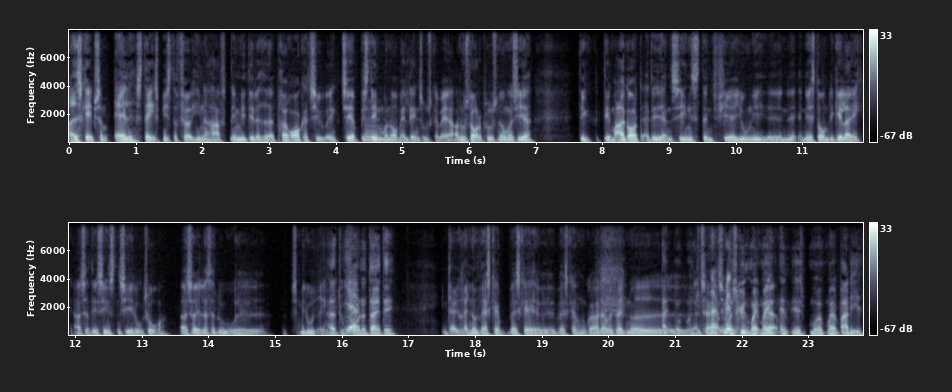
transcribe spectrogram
Redskab, som alle statsminister før hende har haft, nemlig det, der hedder prærogativ, ikke? til at bestemme, mm. hvornår valgdagen skal være. Og nu står der pludselig nogen og siger, det, det er meget godt, at det er den seneste den 4. juni øh, næ- næste år, men det gælder ikke. Altså, det er senest den 6. oktober. Altså, ellers er du øh, smidt ud, ikke? Havde du Ja. fundet dig i det? Jamen, der er jo ikke rigtig noget, hvad skal, hvad skal, hvad skal hun gøre? Der er jo ikke rigtig noget Ej, øh, må- alternativ. Nej, Men, Undskyld, må jeg, må, jeg, Ja. ikke- må, må jeg bare lige...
